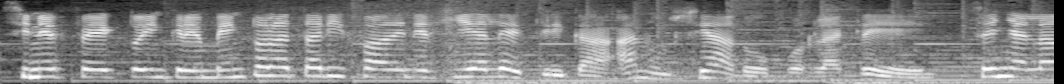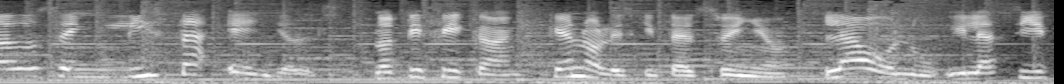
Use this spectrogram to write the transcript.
Sin efecto, incremento a la tarifa de energía eléctrica anunciado por la CRE. Señalados en lista Angels, notifican que no les quita el sueño. La ONU y la CID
